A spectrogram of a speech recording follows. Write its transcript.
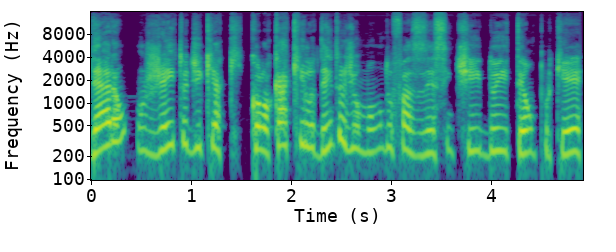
deram um jeito de que aqui- colocar aquilo dentro de um mundo fazer sentido e ter um porquê.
